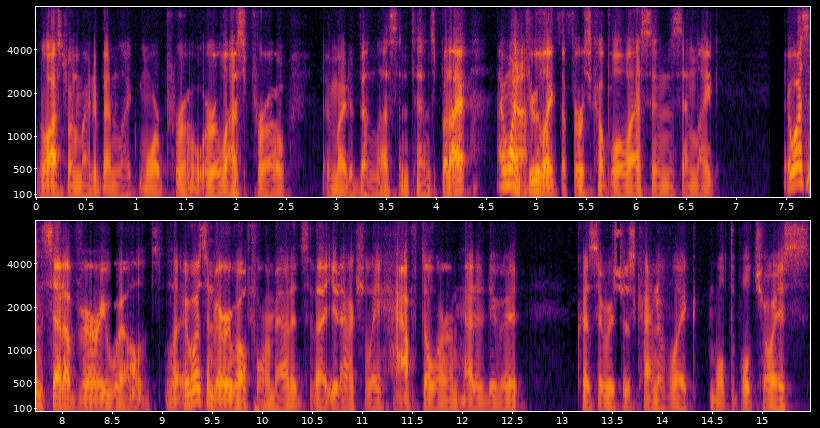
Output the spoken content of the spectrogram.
The last one might have been like more pro or less pro. It might have been less intense. But I I went Yeah. through like the first couple of lessons and like it wasn't set up very well. It wasn't very well formatted so that you'd actually have to learn how to do it because it was just kind of like multiple choice.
